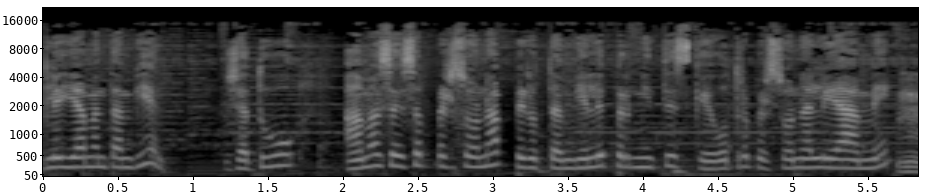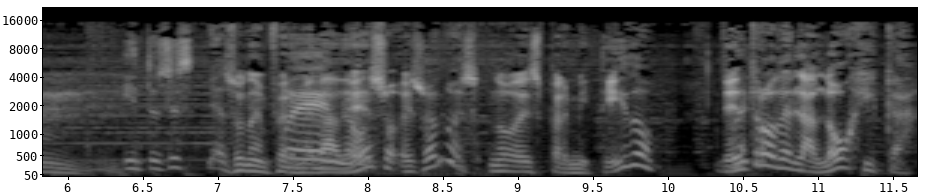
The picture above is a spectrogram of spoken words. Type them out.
le llaman también. O sea, tú amas a esa persona, pero también le permites que otra persona le ame. Mm. Y entonces... Es una enfermedad eso, eso no es, no es permitido. Dentro de la lógica.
